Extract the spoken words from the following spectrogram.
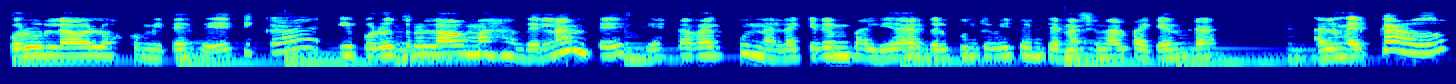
Por un lado los comités de ética y por otro lado más adelante, si esta vacuna la quieren validar desde el punto de vista internacional para que entre al mercado,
